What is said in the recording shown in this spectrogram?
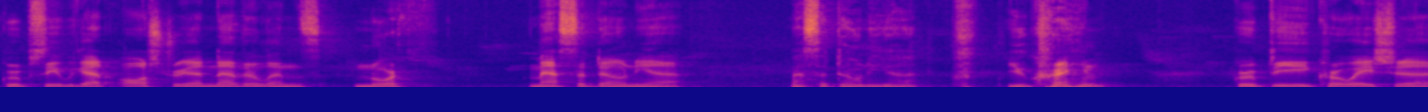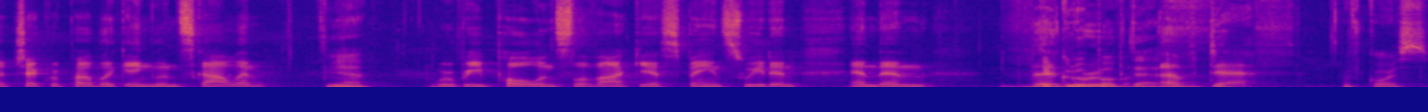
Group C, we got Austria, Netherlands, North Macedonia, Macedonia, Ukraine. Group D, Croatia, Czech Republic, England, Scotland. Yeah. Group E, Poland, Slovakia, Spain, Sweden, and then the, The group of death. of death. Of course.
